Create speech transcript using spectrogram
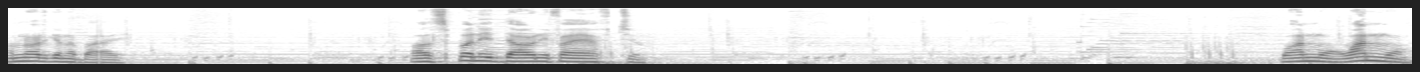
I'm not gonna buy. I'll spin it down if I have to. One more, one more.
